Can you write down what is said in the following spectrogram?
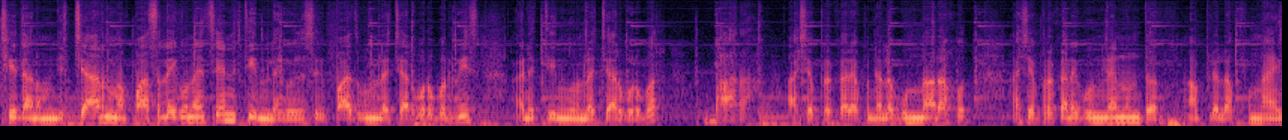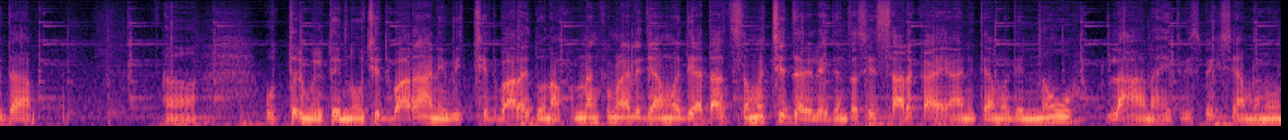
छेदानं म्हणजे चारनं पाचलाही गुणायचं आणि तीनलाही गुण जसं की पाच गुणला चार बरोबर वीस आणि तीन गुणला चार बरोबर बारा. अशा प्रकारे आपण याला गुणणार आहोत. अशा प्रकारे गुणल्यानंतर आपल्याला पुन्हा एकदा उत्तर मिळते. नऊ छेद बारा आणि वीस छेद बारा हे दोन अपूर्णांक मिळाले ज्यामध्ये आता समच्छेद झालेले आहे ज्यांचा शेत सारखा आहे आणि त्यामध्ये नऊ लहान आहेत वीसपेक्षा म्हणून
